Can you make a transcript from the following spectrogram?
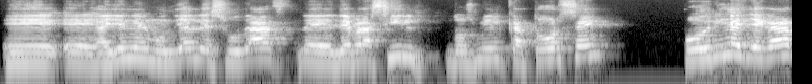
eh, eh, ahí en el Mundial de, Ciudad de, de, Brasil 2014, podría llegar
